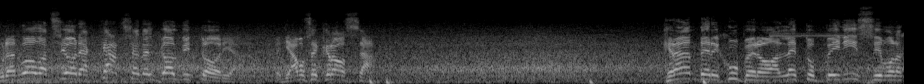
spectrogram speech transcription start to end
Una nuova azione a caccia del gol vittoria. Vediamo se crossa. Grande recupero, ha letto benissimo. La...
